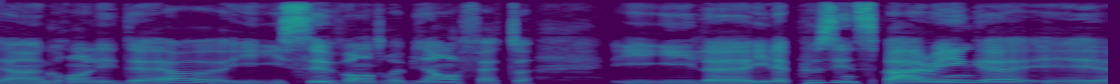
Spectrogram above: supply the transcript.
un grand leader. Il, il sait vendre bien, en fait. Il, il, il est plus inspiring et,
